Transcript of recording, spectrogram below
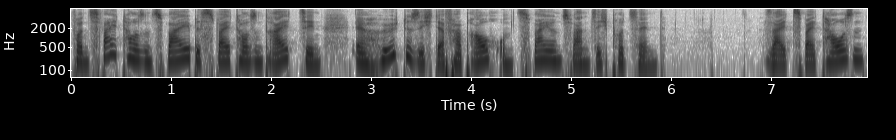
Von 2002 bis 2013 erhöhte sich der Verbrauch um 22 Prozent. Seit 2000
